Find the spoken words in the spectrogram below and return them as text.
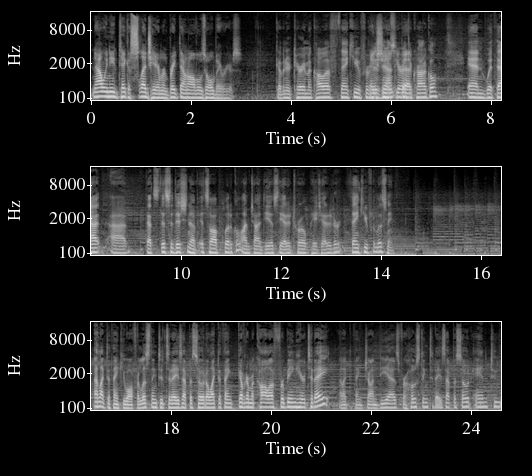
Now we need to take a sledgehammer and break down all those old barriers. Governor Terry McAuliffe, thank you for Thanks, visiting us here at the Chronicle. And with that, uh, that's this edition of It's All Political. I'm John Diaz, the editorial page editor. Thank you for listening. I'd like to thank you all for listening to today's episode. I'd like to thank Governor McAuliffe for being here today. I'd like to thank John Diaz for hosting today's episode and to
